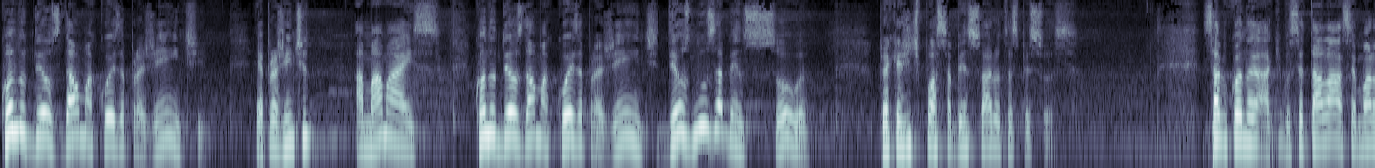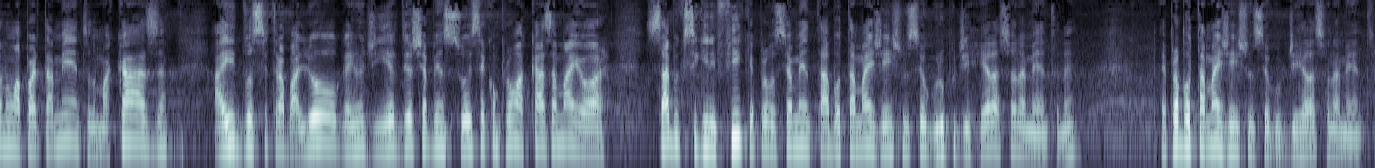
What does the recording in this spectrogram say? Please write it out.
Quando Deus dá uma coisa para a gente, é para a gente amar mais. Quando Deus dá uma coisa para a gente, Deus nos abençoa para que a gente possa abençoar outras pessoas. Sabe quando você está lá, você mora num apartamento, numa casa, aí você trabalhou, ganhou dinheiro, Deus te abençoou e você comprou uma casa maior. Sabe o que significa? É para você aumentar, botar mais gente no seu grupo de relacionamento, né? É para botar mais gente no seu grupo de relacionamento.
